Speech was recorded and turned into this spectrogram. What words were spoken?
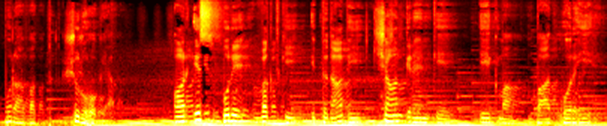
बुरा वक्त शुरू हो गया। और इस बुरे वक्त की इब्तदा भी चाँद ग्रहण के एक माह बाद हो रही है।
